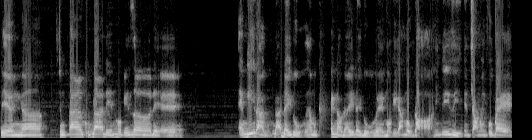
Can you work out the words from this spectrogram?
Thì uh, chúng ta cũng đã đến một cái giờ để em nghĩ là cũng đã đầy đủ theo một cách nào đấy đầy đủ về một cái gam màu đỏ những cái gì bên trong anh cô bé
